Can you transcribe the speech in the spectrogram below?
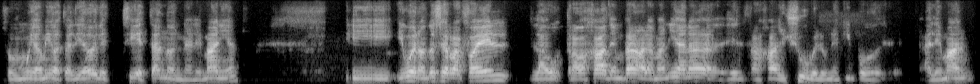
somos muy amigos hasta el día de hoy, sigue estando en Alemania. Y, bueno, entonces Rafael trabajaba temprano a la mañana, él trabajaba en Jubel, un equipo alemán,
